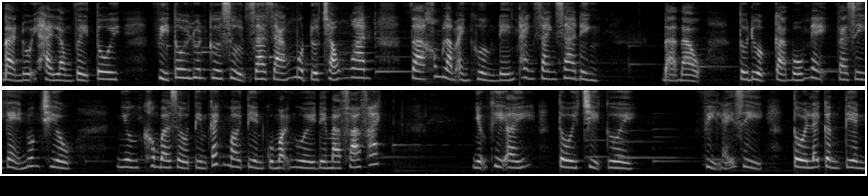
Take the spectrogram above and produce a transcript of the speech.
Bà nội hài lòng về tôi vì tôi luôn cư xử ra dáng một đứa cháu ngoan và không làm ảnh hưởng đến thanh danh gia đình. Bà bảo tôi được cả bố mẹ và dì ghẻ nuông chiều, nhưng không bao giờ tìm cách moi tiền của mọi người để mà phá phách. Những khi ấy, tôi chỉ cười. Vì lẽ gì tôi lại cần tiền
